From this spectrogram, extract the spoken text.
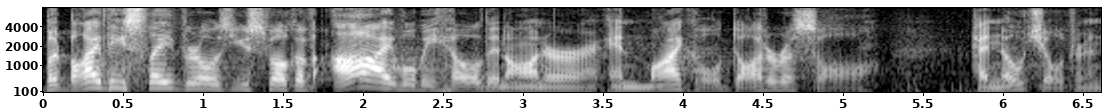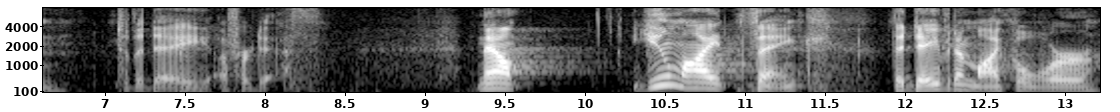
But by these slave girls you spoke of, I will be held in honor. And Michal, daughter of Saul, had no children to the day of her death. Now, you might think that David and Michal were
